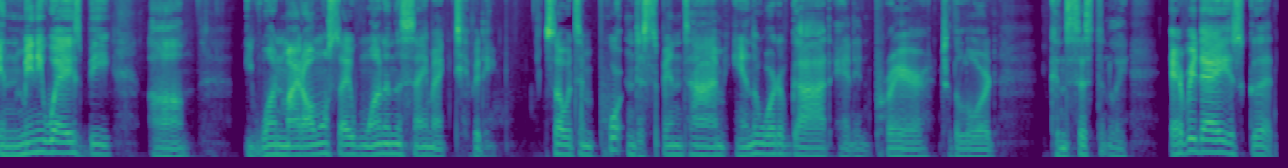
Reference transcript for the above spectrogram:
in many ways, be um, one might almost say one and the same activity. So it's important to spend time in the Word of God and in prayer to the Lord consistently. Every day is good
